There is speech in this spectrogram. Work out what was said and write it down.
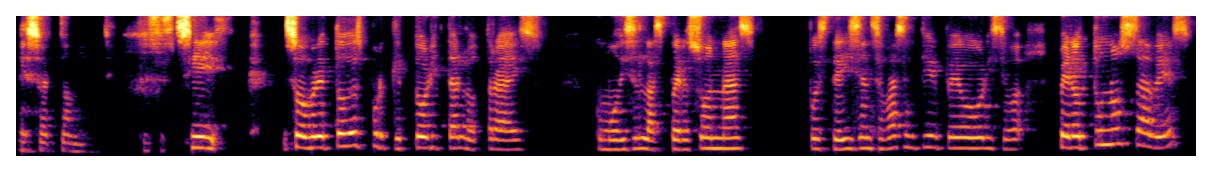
Exactamente. sí, sobre todo es porque tú ahorita lo traes, como dices, las personas pues te dicen se va a sentir peor y se va, pero tú no sabes,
